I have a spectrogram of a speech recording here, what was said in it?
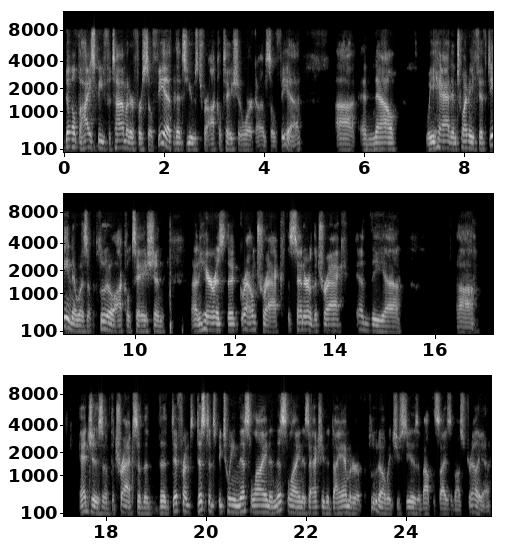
built the high-speed photometer for SOFIA that's used for occultation work on SOFIA. Uh, and now we had in 2015, there was a Pluto occultation. And here is the ground track, the center of the track, and the uh, uh, edges of the track. So the, the different distance between this line and this line is actually the diameter of Pluto, which you see is about the size of Australia,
